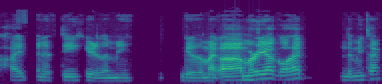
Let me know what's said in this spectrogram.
hype NFT here. Let me give the mic. Uh, Maria, go ahead. In the meantime.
